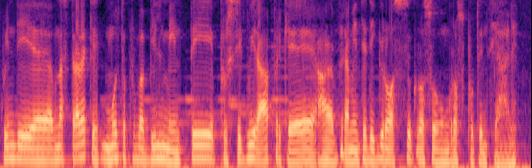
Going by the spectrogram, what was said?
quindi è una strada che molto probabilmente proseguirà perché ha veramente dei grossi, grosso, un grosso potenziale.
